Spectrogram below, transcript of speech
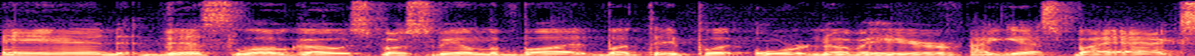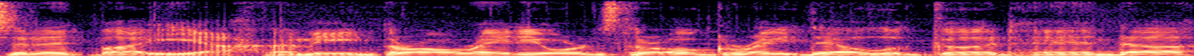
And this logo is supposed to be on the butt, but they put Orton over here, I guess by accident. But yeah, I mean, they're all Randy Ortons. They're all great. They all look good. And uh,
